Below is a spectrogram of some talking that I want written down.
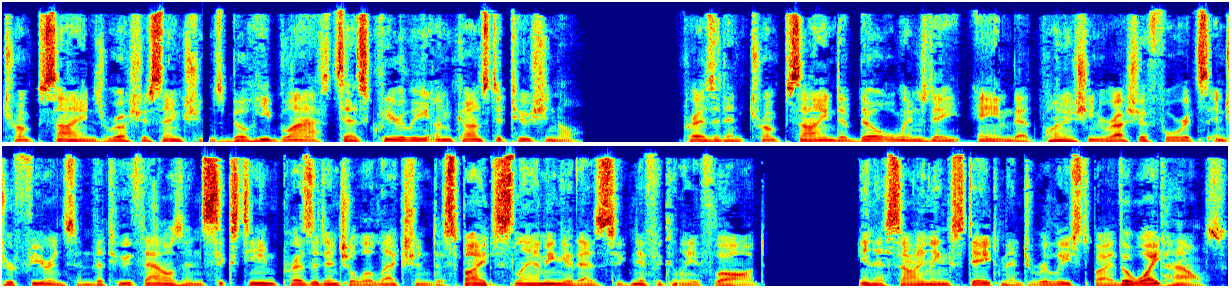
Trump signs Russia sanctions bill he blasts as clearly unconstitutional. President Trump signed a bill Wednesday aimed at punishing Russia for its interference in the 2016 presidential election despite slamming it as significantly flawed. In a signing statement released by the White House,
